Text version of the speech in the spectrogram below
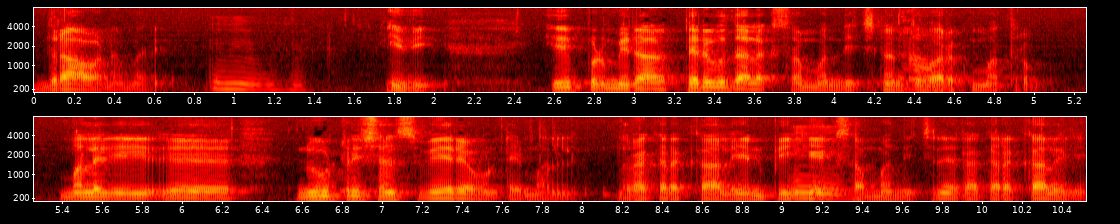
ద్రావణం అది. ఇది. ఇప్పుడు మీరు పెరుగుదలకు సంబంధించినంత వరకు మాత్రం. మళ్ళీ న్యూట్రిషన్స్ వేరే ఉంటాయి మళ్ళీ. రకరకాల ఎన్పికేకి సంబంధించిన రకరకాల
